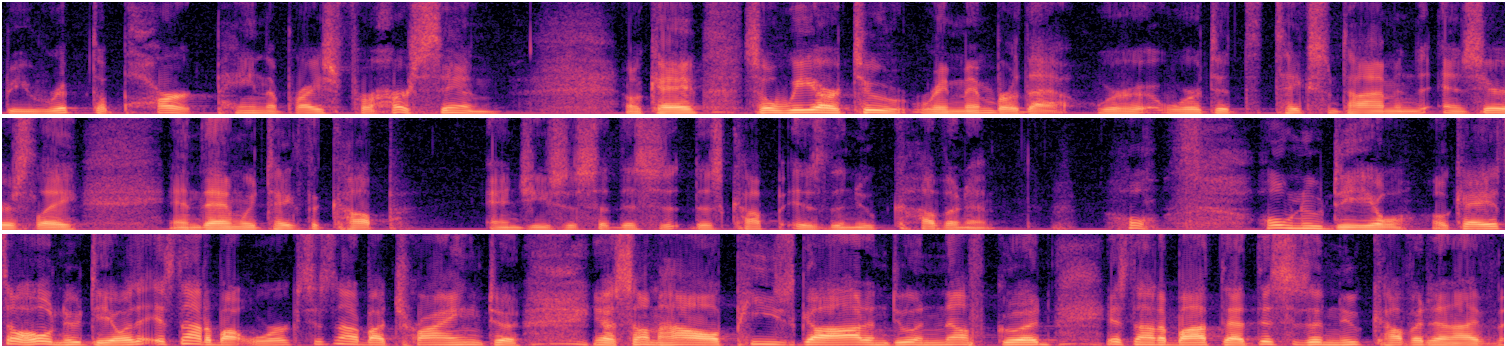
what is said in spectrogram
be ripped apart, paying the price for our sin. Okay? So we are to remember that. We're, we're to, to take some time and, and seriously. And then we take the cup and Jesus said, This, this cup is the new covenant. Whole, whole new deal, okay? It's a whole new deal. It's not about works. It's not about trying to you know, somehow appease God and do enough good. It's not about that. This is a new covenant I've,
